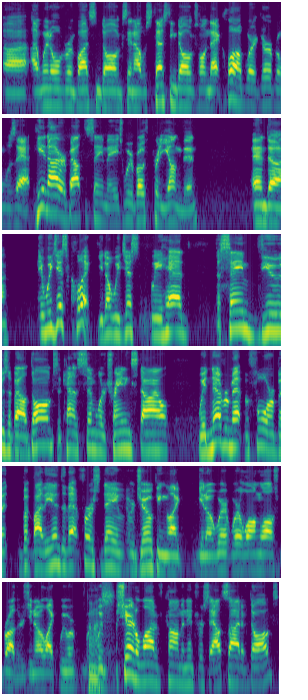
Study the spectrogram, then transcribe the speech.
uh, I went over and bought some dogs, and I was testing dogs on that club where Gerben was at. He and I are about the same age. We were both pretty young then, and, uh, we just clicked. You know, we just we had the same views about dogs, the kind of similar training style. We'd never met before, but but by the end of that first day, we were joking like, you know, we're we're long lost brothers. You know, like we were nice. we shared a lot of common interests outside of dogs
